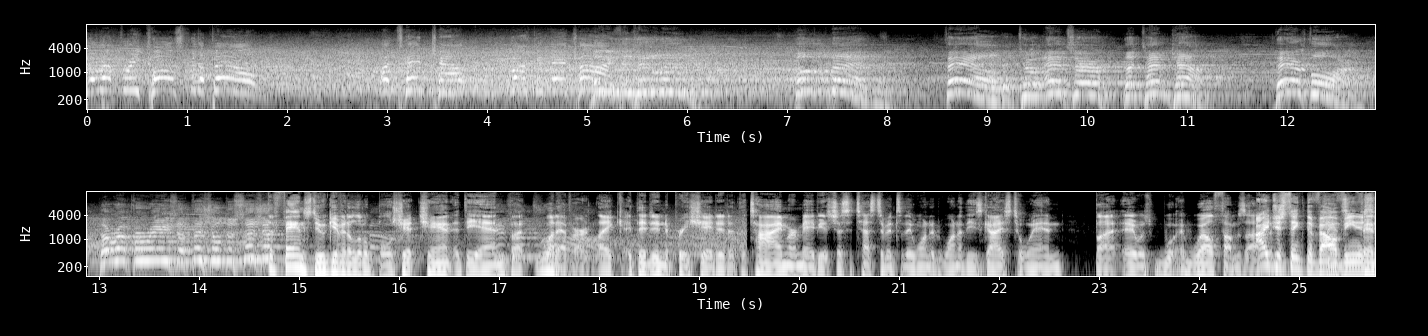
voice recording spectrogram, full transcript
The referee calls for the bell. A ten count. Rock and Mankind. Both men failed to answer the 10 count. Therefore, the referee's official decision. The fans do give it a little bullshit chant at the end, but whatever. Like they didn't appreciate it at the time, or maybe it's just a testament to they wanted one of these guys to win. But it was w- well thumbs up. I just think the Val fans- Venis fans and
